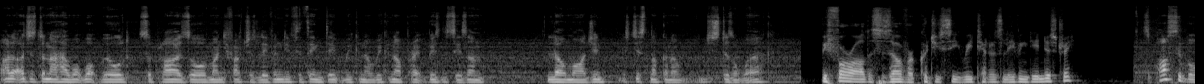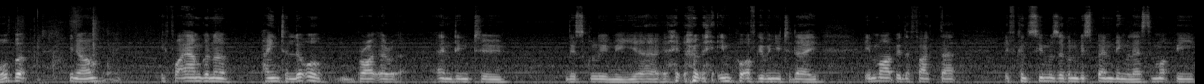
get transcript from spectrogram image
I, I just don't know how what, what world suppliers or manufacturers live in if they think that we can we can operate businesses on low margin. It's just not gonna. It just doesn't work. Before all this is over, could you see retailers leaving the industry? It's possible, but you know, if I am gonna paint a little brighter ending to this gloomy uh, input I've given you today, it might be the fact that if consumers are going to be spending less, they might be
